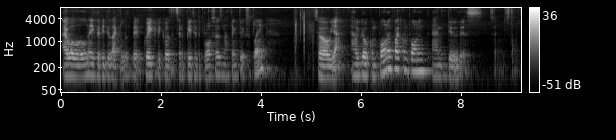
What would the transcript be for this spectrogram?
I will make the video like a little bit quick because it's a repeated process, nothing to explain. So yeah, I will go component by component and do this. So start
